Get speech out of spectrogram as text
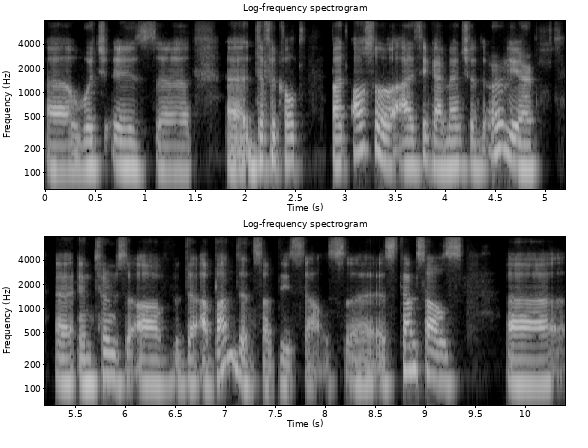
uh, which is difficult. But also, I think I mentioned earlier, uh, in terms of the abundance of these cells, uh, stem cells, uh,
